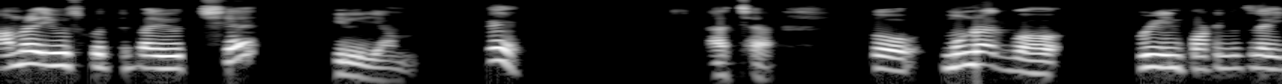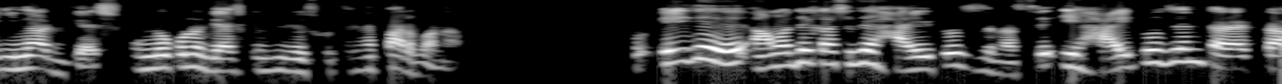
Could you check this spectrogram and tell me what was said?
আমরা ইউজ করতে পারি হচ্ছে হিলিয়াম। আচ্ছা। তো মনে রাখব খুবই ইম্পোর্টেন্ট কিন্তু ইনার্ট গ্যাস। অন্য কোনো গ্যাস কিন্তু ইউজ করতে এখানে পারবা না। তো এই যে আমাদের কাছে যে হাইড্রোজেন আছে, এই হাইড্রোজেনটার একটা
